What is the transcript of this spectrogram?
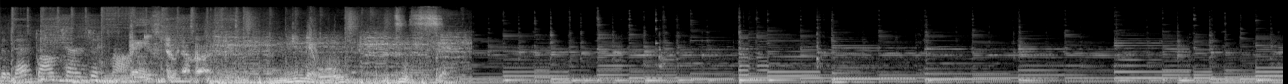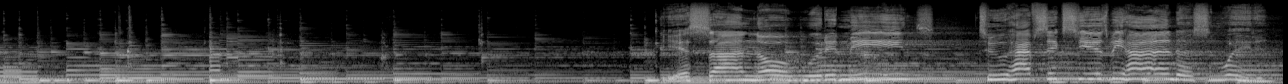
The best alternative rock. To the. Numéro 10. Yes, I know what it means to have six years behind us and waiting.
